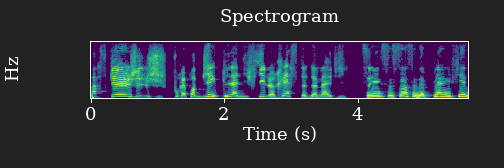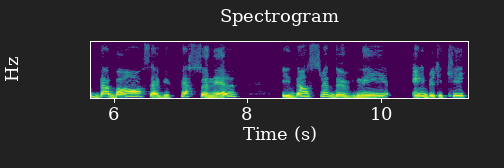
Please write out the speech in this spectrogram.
parce que je ne pourrais pas bien planifier le reste de ma vie. Oui, c'est ça. C'est de planifier d'abord sa vie personnelle et d'ensuite de venir imbriquer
